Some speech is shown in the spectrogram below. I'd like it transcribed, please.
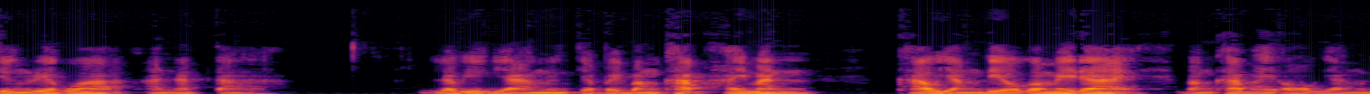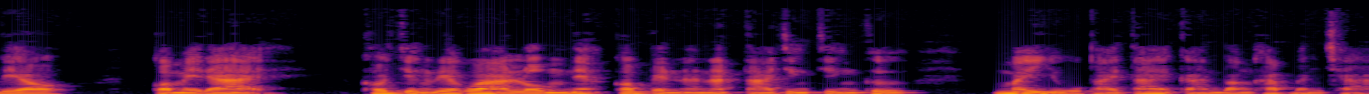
จึงเรียกว่าอนัตตา แล้วอีกอย่างหนึ่งจะไปบังคับให้มันเข้าอย่างเดียวก็ไม่ได้ บังคับให้ออกอย่างเดียวก็ไม่ได้ เขาจึงเรียกว่าลมเนี่ยก็เป็นอนัตตาจริง ๆ คือไม่อยู่ภายใต้การบังคับบัญชา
